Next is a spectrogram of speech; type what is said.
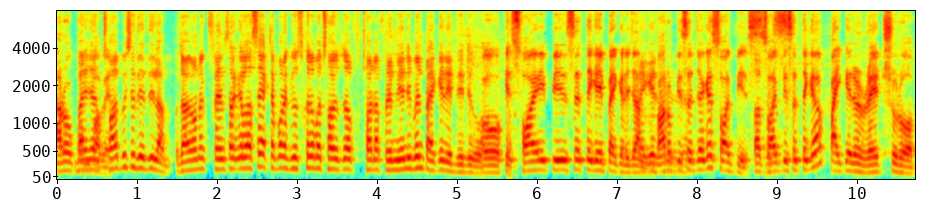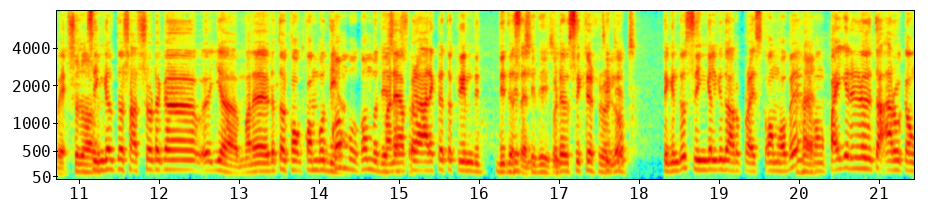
আরও কম পাবেন। ছয় পিসে দিয়ে দিলাম। যার অনেক ফ্রেন্ড সার্কেল আছে একটা প্রোডাক্ট ইউজ করে বা ছয় ছয়টা ফ্রেন্ড নিয়ে নেবেন পাইকারি দিয়ে দিব। ওকে ছয় পিসের থেকে পাইকারি বারো দিয়ে পিসের জায়গায় ছয় পিস ছয় পিসের থেকে পাইকারি রেট শুরু হবে। সিঙ্গেল তো সাতশো টাকা ইয়া মানে এটা তো কম্বো দিয়ে। কম্বো কম্বো দিয়ে মানে আপনারা আরেকটা তো ক্রিম দিতেছেন। ওটা সিক্রেট রইল। কিন্তু সিঙ্গেল কিন্তু আরও প্রাইস কম হবে এবং পাইকারি নিলে তো আরও কম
